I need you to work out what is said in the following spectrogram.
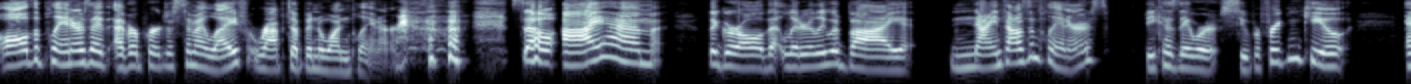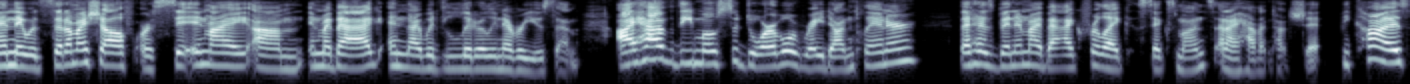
all the planners I've ever purchased in my life wrapped up into one planner. so I am the girl that literally would buy 9,000 planners because they were super freaking cute and they would sit on my shelf or sit in my um in my bag and I would literally never use them. I have the most adorable Rae Dunn planner that has been in my bag for like 6 months and I haven't touched it because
